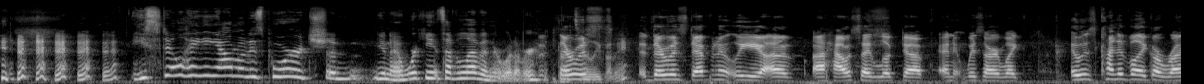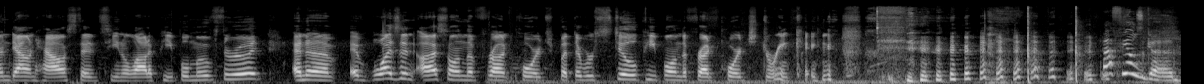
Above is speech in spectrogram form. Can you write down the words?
there. he's still hanging out on his porch and, you know, working at 7 Eleven or whatever. there That's was really funny. there was definitely a, a house I looked up and it was our like it was kind of like a rundown house that had seen a lot of people move through it and uh, it wasn't us on the front porch but there were still people on the front porch drinking That feels good.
